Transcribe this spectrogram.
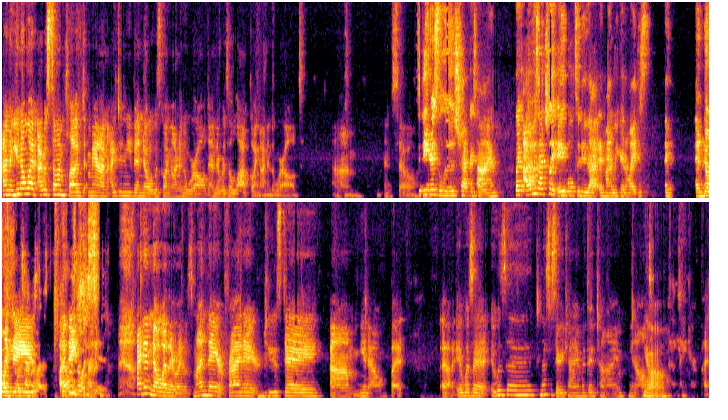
And you know what? I was so unplugged. Man, I didn't even know what was going on in the world, and there was a lot going on in the world. Um, and so did you just lose track of time? Like I was actually able to do that in my weekend away. Just I had no idea what time it was. I always know what time it is. I didn't know whether it was Monday or Friday or Tuesday. Um, you know, but uh, it was a it was a necessary time, a good time. You know, I'll Yeah. later, but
